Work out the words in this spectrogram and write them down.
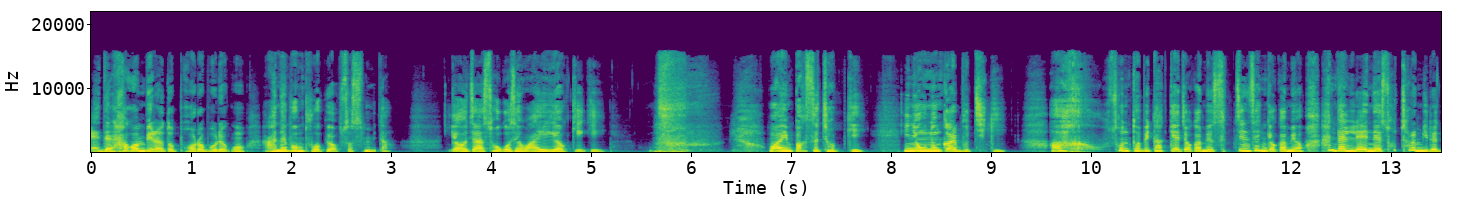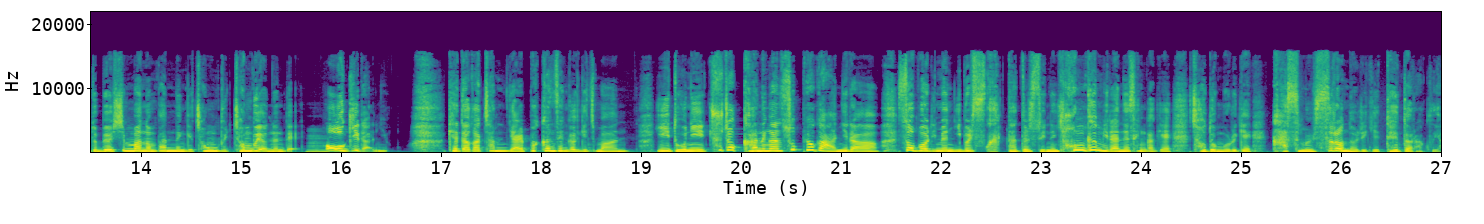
애들 학원비라도 벌어보려고 안 해본 부업이 없었습니다. 여자 속옷에 와이어 끼기, 와인박스 접기, 인형 눈깔 붙이기. 아, 손톱이 다 깨져가며 습진 생겨가며 한 달 내내 소처럼 일해도 몇십만 원 받는 게 전부, 전부였는데 억이라니요. 게다가 참 얄팍한 생각이지만 이 돈이 추적 가능한 수표가 아니라 써버리면 입을 싹 닫을 수 있는 현금이라는 생각에 저도 모르게 가슴을 쓸어너리게 되더라고요.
